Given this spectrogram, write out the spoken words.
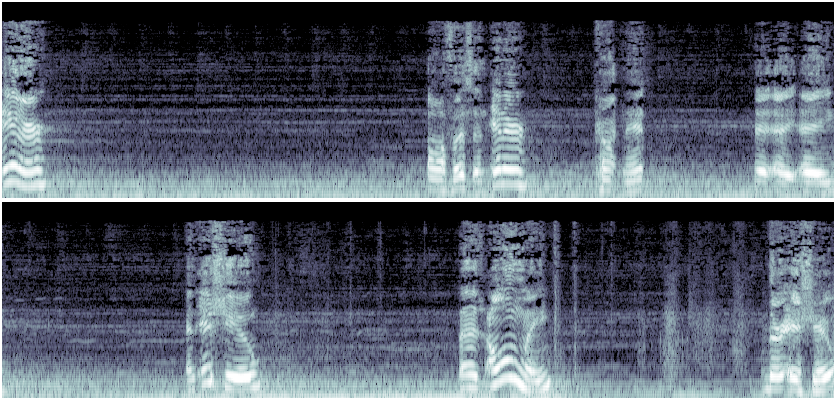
inner office, an inner continent, a, a, a an issue that is only their issue.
